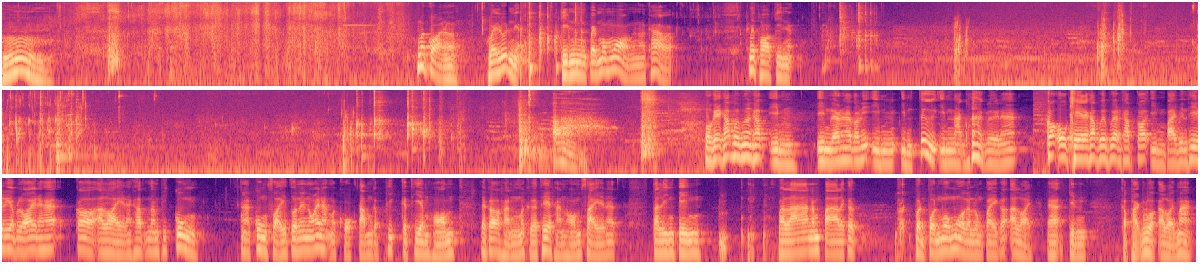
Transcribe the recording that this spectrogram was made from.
อืม เมื่อก่อนอะวัยรุ่นเนี่ย กินเป็นหม้อๆนะข้าวไม่พอกินอะโอเคครับเพื่อนๆครับ อิ่มอิ่มแล้วนะฮะตอนนี้อิ่มอิ่มตื้ออิ่มหนักมากเลยนะฮะ ก็โอเคนะครับเพื่อนๆครับ ก็อิ่มไปเป็นที่เรียบร้อยนะฮะก็อร่อยนะครับน้ำพริกกุ้งกุ้งฝอยตัวน้อยๆนะมาโขกตำกับพริกกระเทียมหอม แล้วก็หั่นมะเขือเทศหั่นหอมใส่นะตะลิงปิงปลาร้าน้ำปลาอะไรก็ปนๆมั่วๆกันลงไปก็อร่อยนะฮะกินกับผักลวกอร่อยมาก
